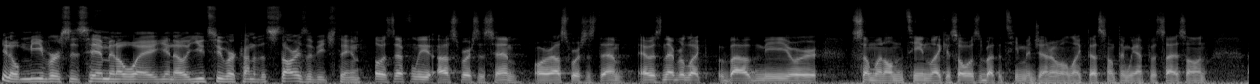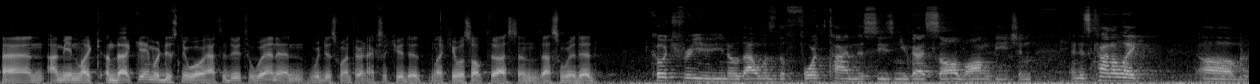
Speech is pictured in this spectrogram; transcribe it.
you know, me versus him in a way. You know, you two are kind of the stars of each team. Well, it's definitely us versus him or us versus them. It was never like about me or someone on the team. Like it's always about the team in general. Like that's something we emphasize on. And I mean, like in that game, we just knew what we had to do to win, and we just went there and executed. Like it was up to us, and that's what we did. Coach, for you, you know, that was the fourth time this season you guys saw Long Beach, and and it's kind of like, um,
